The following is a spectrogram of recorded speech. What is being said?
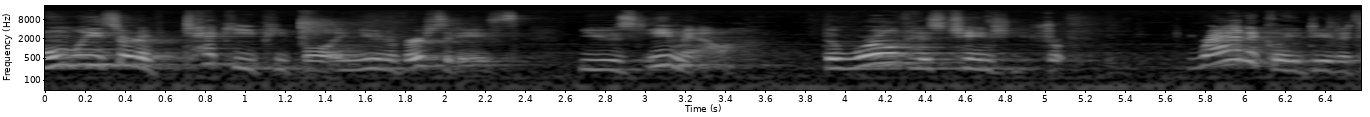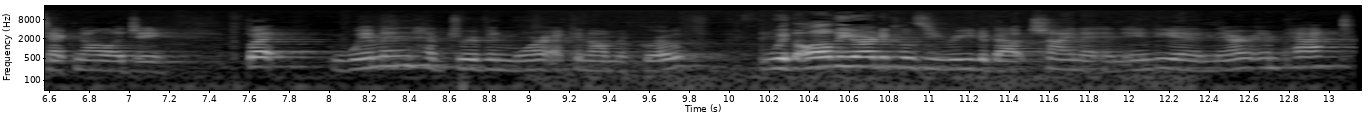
Only sort of techie people in universities used email. The world has changed radically due to technology, but women have driven more economic growth. With all the articles you read about China and India and their impact,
